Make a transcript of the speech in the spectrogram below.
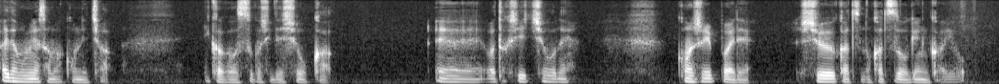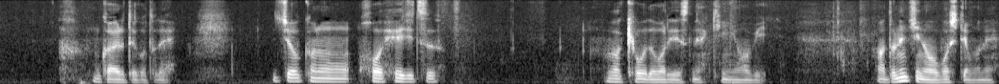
はいどうも皆様こんにちは。いかがお過ごしでしょうか。えー、私一応ね今週いっぱいで就活の活動限界を迎えるということで一応この平日は今日で終わりですね金曜日。まあ土日に応募してもね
